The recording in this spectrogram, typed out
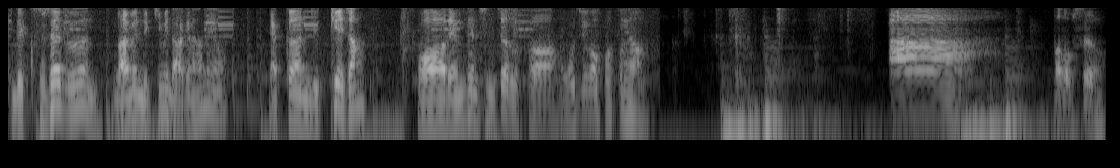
근데 구색은 라면 느낌이 나긴 하네요. 약간 육개장? 와 냄새는 진짜 좋다. 오징어 버터 향. 아, 맛 없어요.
